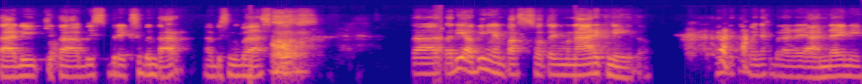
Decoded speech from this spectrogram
Tadi kita habis break sebentar, habis ngebahas Tadi Abi ngelempar sesuatu yang menarik nih gitu. Kan kita banyak berandai-andai nih.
